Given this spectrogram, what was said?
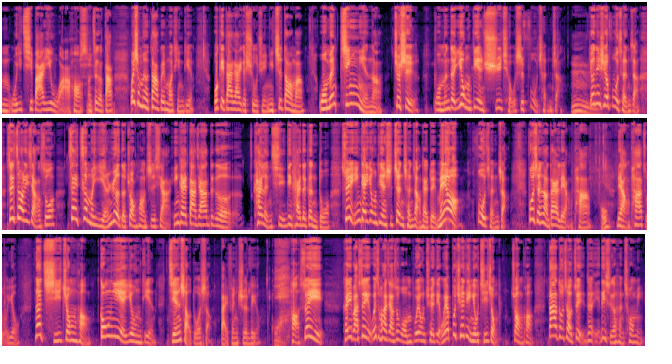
嗯五一七八一五啊哈，这个当为什么有大规模停电？我给大家一个数据，你知道吗？我们今年呢、啊，就是我们的用电需求是负成长，嗯，用电需求负成长，所以照理讲说，在这么炎热的状况之下，应该大家这个开冷气一定开得更多，所以应该用电是正成长才对，没有。负成长，负成长大概两趴，哦，两趴左右。那其中哈，工业用电减少多少？百分之六。哇，好，所以可以吧？所以为什么他讲说我们不用缺电？我要不缺电有几种状况？大家都知道最，最那历史哥很聪明。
